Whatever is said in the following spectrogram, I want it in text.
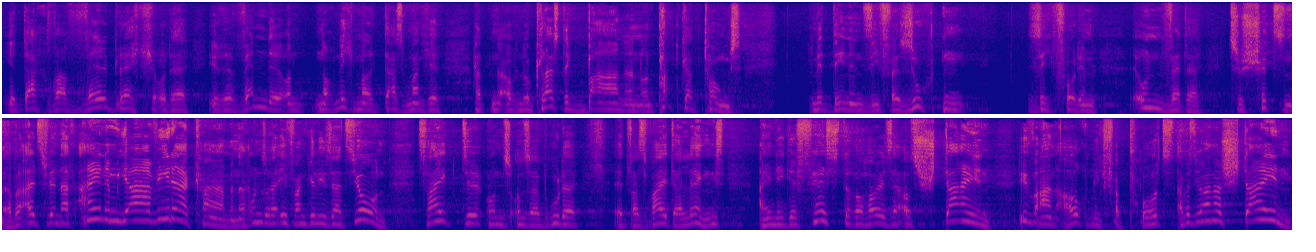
Ihr Dach war Wellblech oder ihre Wände und noch nicht mal das. Manche hatten auch nur Plastikbahnen und Pappkartons, mit denen sie versuchten, sich vor dem Unwetter zu schützen. Aber als wir nach einem Jahr wiederkamen, nach unserer Evangelisation, zeigte uns unser Bruder etwas weiter längs, einige festere Häuser aus Stein. Die waren auch nicht verputzt, aber sie waren aus Stein.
